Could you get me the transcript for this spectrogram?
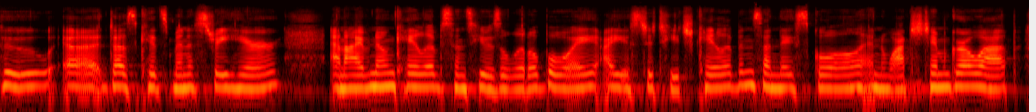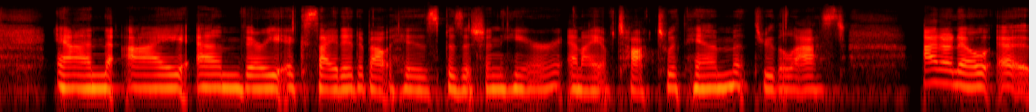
who uh, does kids ministry here. And I've known Caleb since he was a little boy. I used to teach Caleb in Sunday school and watched him grow up. And I am very excited about his position here. And I have talked with him through the last I don't know, uh,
